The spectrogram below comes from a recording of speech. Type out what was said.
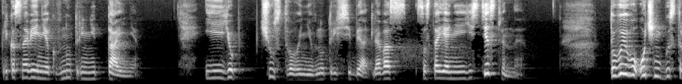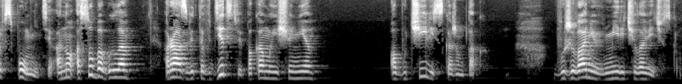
прикосновение к внутренней тайне и ее чувствование внутри себя для вас состояние естественное, то вы его очень быстро вспомните. Оно особо было развито в детстве, пока мы еще не обучились, скажем так, выживанию в мире человеческом.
